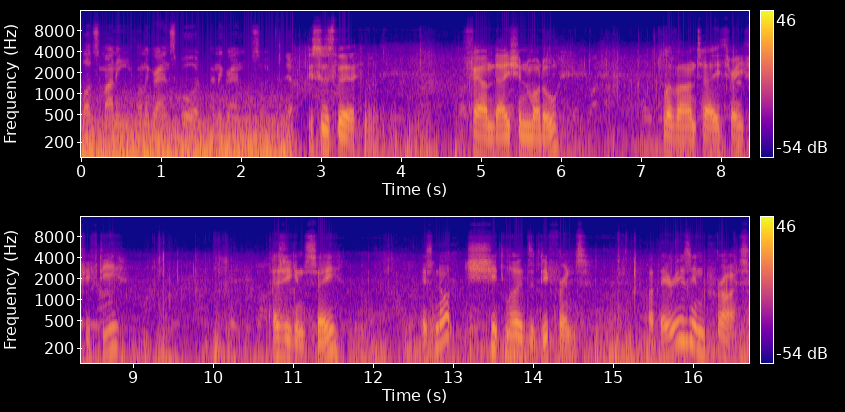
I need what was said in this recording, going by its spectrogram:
lots of money on the Grand Sport and the Grand Lusso. Yeah. This is the foundation model Levante 350. As you can see, there's not shitloads of difference, but there is in price.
